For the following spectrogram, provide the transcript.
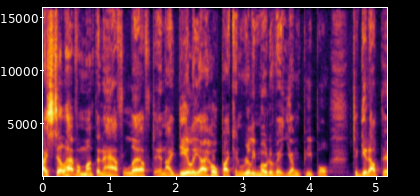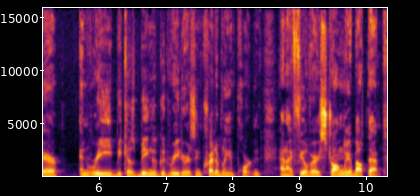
I still have a month and a half left, and ideally, I hope I can really motivate young people to get out there and read because being a good reader is incredibly important, and I feel very strongly about that.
